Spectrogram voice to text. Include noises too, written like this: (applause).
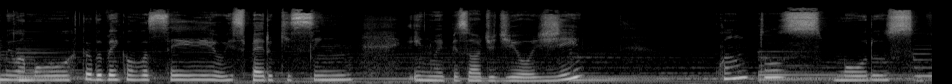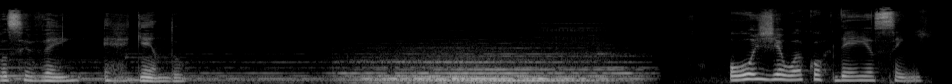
meu amor, tudo bem com você? Eu espero que sim. E no episódio de hoje, quantos muros você vem erguendo? Hoje eu acordei assim,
